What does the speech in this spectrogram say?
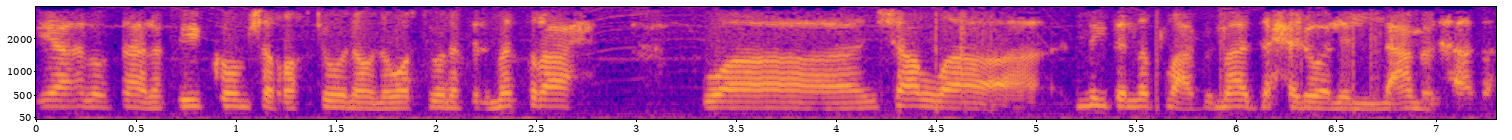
يا أهلا وسهلا فيكم. شرفتونا ونورتونا في المسرح. وإن شاء الله نقدر نطلع بمادة حلوة للعمل هذا.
